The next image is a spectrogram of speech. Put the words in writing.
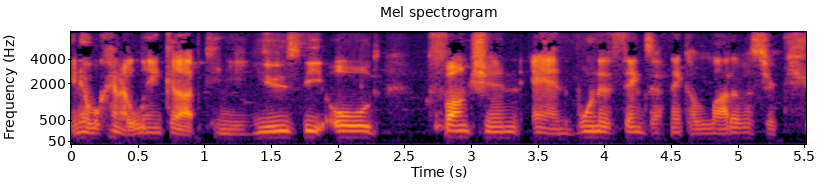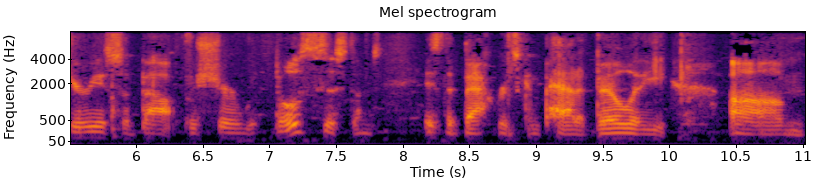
you know, what kind of link up. Can you use the old function. And one of the things I think a lot of us are curious about for sure with both systems is the backwards compatibility. Um,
